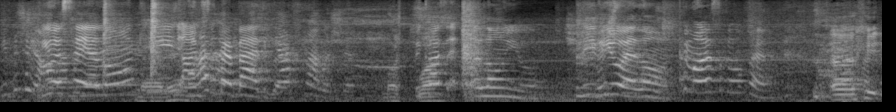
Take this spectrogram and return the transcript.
You stay alone, please. I'm super bad. Because alone you. Leave you alone. Must go. Uh, he.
